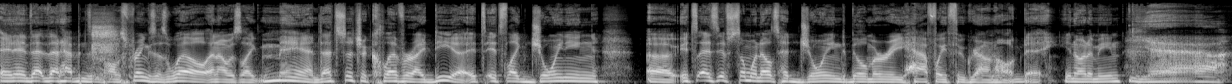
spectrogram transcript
and that, that happens in Palm Springs as well. And I was like, man, that's such a clever idea. It's, it's like joining, uh, it's as if someone else had joined Bill Murray halfway through Groundhog Day. You know what I mean? Yeah.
